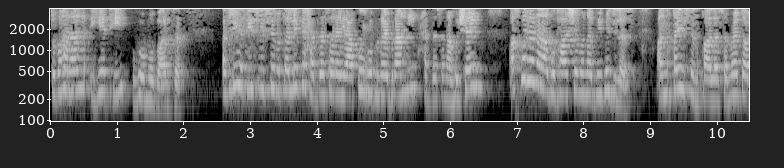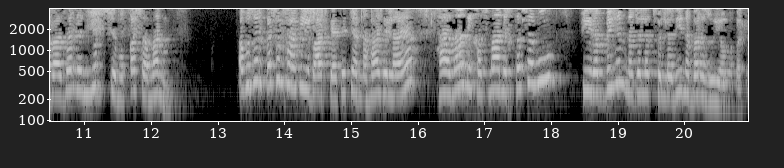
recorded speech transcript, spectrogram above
تو بہرحال یہ تھی وہ مبارزت۔ اگلی حدیث میں سے متعلق ہے، حدثنا یعقوب بن ابراہیم، حدثنا حسین، اخبرنا ابو حاشم بن ابی مجلس ان قیس قال سمعت ابا ذر يقسم قسما۔ ابو ذر قسم کھا کے یہ بات کہتے تھے ان هذا الايه هذان خصمان اختصموا فی ربهم نزلت فی الذین برزوا یوم بدر۔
